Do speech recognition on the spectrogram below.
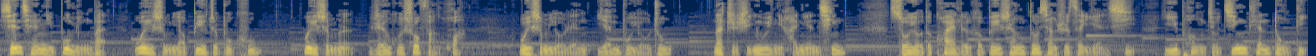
先前你不明白为什么要憋着不哭，为什么人会说反话。为什么有人言不由衷？那只是因为你还年轻，所有的快乐和悲伤都像是在演戏，一碰就惊天动地。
